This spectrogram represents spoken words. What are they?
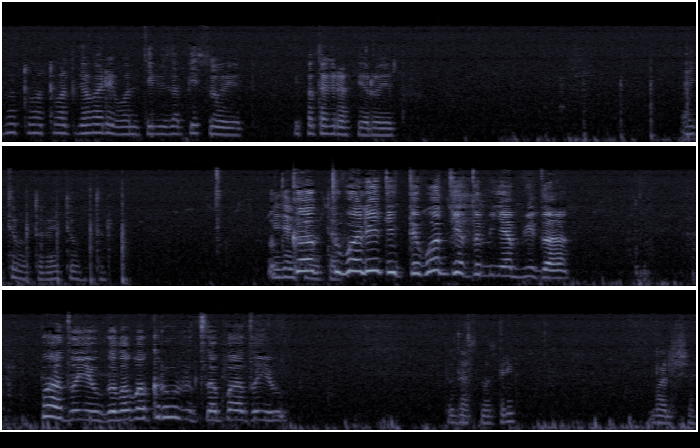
Вот, вот, вот, говори, он тебе записывает и фотографирует. Айтыватыр, айтыватыр. Вот Идем как сюда. туалетить ты? Вот где-то меня беда. Падаю, голова кружится, падаю. Туда смотри. Больше.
